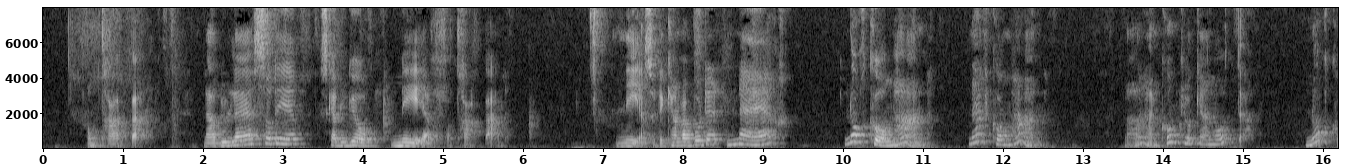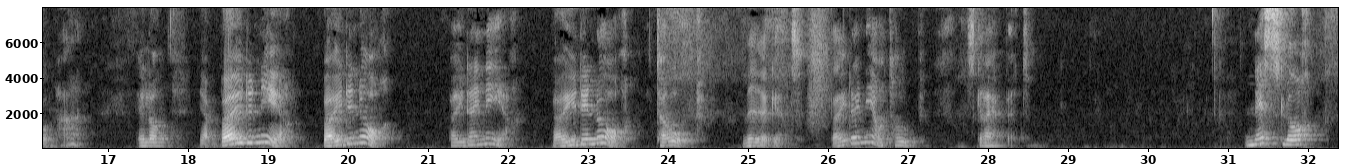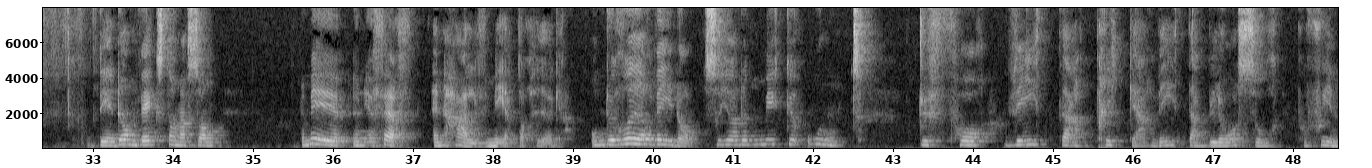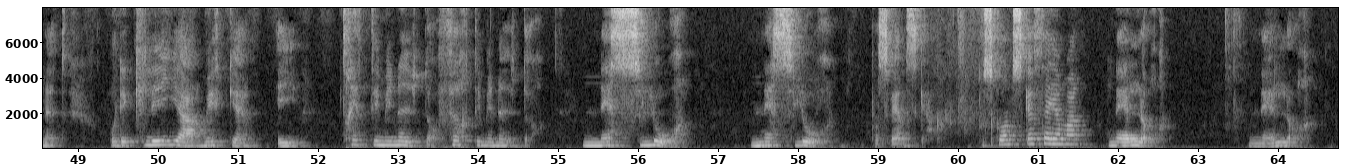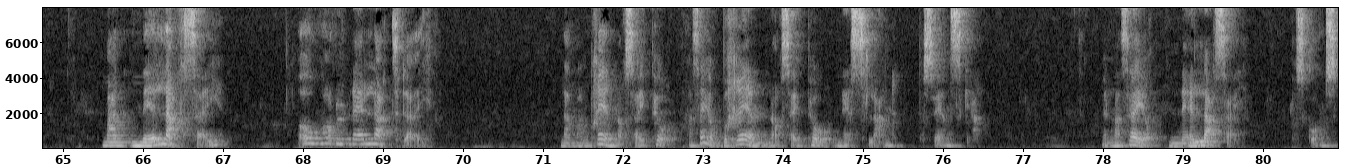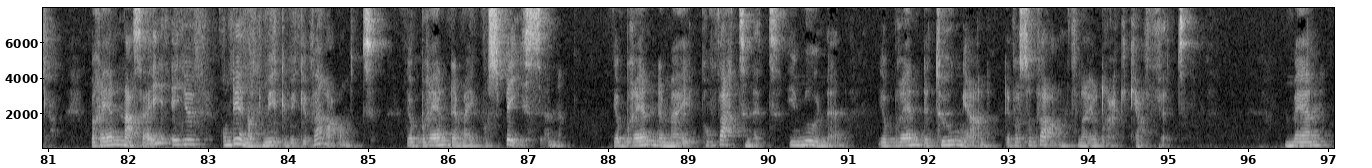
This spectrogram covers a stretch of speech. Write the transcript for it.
om trappan. När du läser det ska du gå ner för trappan. Ner, så det kan vara både när, när kom han? När kom han? Ja, han kom klockan åtta. När kom han? Eller, ja, böj dig ner Böj dig norr. Böj dig ner. Böj dig norr. Ta upp möget. Böj dig ner och ta upp skräpet. Nässlor, det är de växterna som de är ungefär en halv meter höga. Om du rör vid dem så gör det mycket ont. Du får vita prickar, vita blåsor på skinnet och det kliar mycket i 30 minuter, 40 minuter. Nässlor. Nässlor på svenska. På skånska säger man nällor. Nällor. Man nällar sig. Åh, oh, har du nällat dig? När man bränner sig på. Man säger bränner sig på nässlan på svenska. Men man säger nälla sig på skånska. Bränna sig är ju om det är något mycket, mycket varmt. Jag brände mig på spisen. Jag brände mig på vattnet i munnen. Jag brände tungan. Det var så varmt när jag drack kaffet. Men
